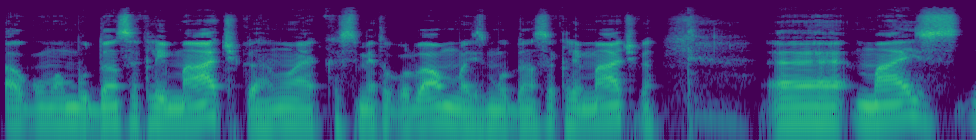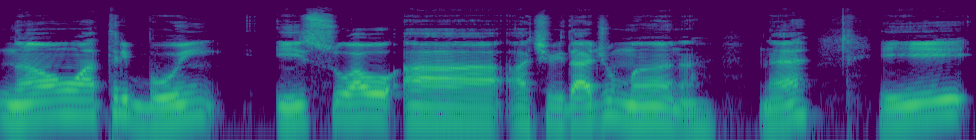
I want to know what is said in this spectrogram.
alguma mudança climática, não é aquecimento global, mas mudança climática, é, mas não atribuem isso à atividade humana, né? E,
